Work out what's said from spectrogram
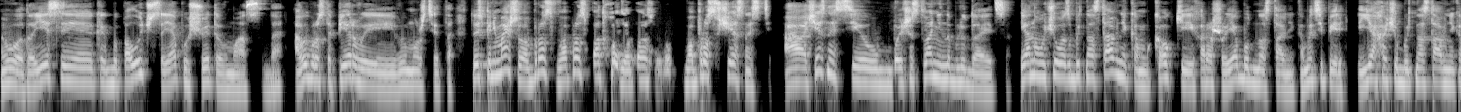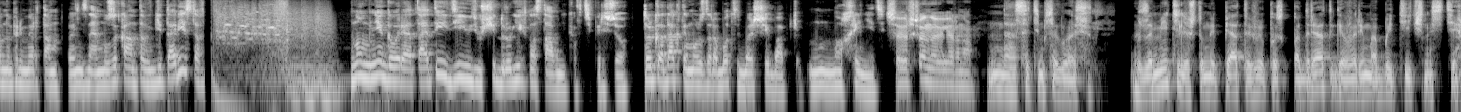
вот, а если как бы получится, я пущу это в массы, да. А вы просто первые, и вы можете это... То есть, понимаешь, вопрос, вопрос в подходе, вопрос, вопрос в честности. А честности у большинства не наблюдается. Я научу вас быть наставником, окей, хорошо, я буду наставником. А теперь я хочу быть наставником, например, там, не знаю, музыкантов, гитаристов, ну, мне говорят, а ты иди учи других наставников теперь все. Только так ты можешь заработать большие бабки. Ну, охренеть. Совершенно верно. Да, с этим согласен. Заметили, что мы пятый выпуск подряд говорим об этичности.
